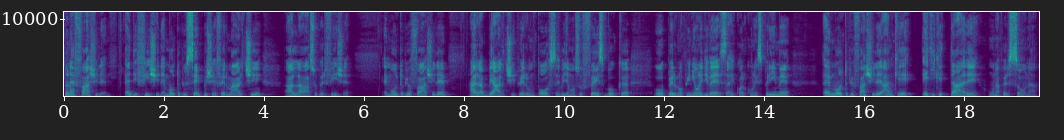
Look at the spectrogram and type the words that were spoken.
Non è facile, è difficile, è molto più semplice fermarci alla superficie. È molto più facile arrabbiarci per un post che vediamo su Facebook o per un'opinione diversa che qualcuno esprime, è molto più facile anche etichettare una persona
